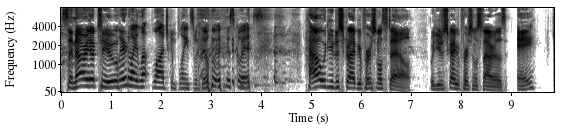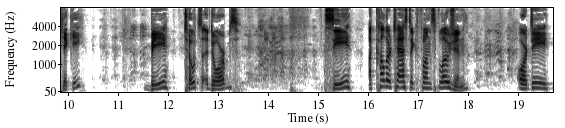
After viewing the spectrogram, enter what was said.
Scenario two. Where do I lodge complaints with, the, with this quiz? How would you describe your personal style? Would you describe your personal style as A, kicky, B, totes adorbs, C, a color-tastic fun explosion, or D,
